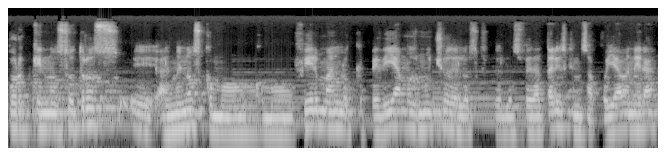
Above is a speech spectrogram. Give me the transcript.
porque nosotros, eh, al menos como, como firma, lo que pedíamos mucho de los, de los fedatarios que nos apoyaban era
